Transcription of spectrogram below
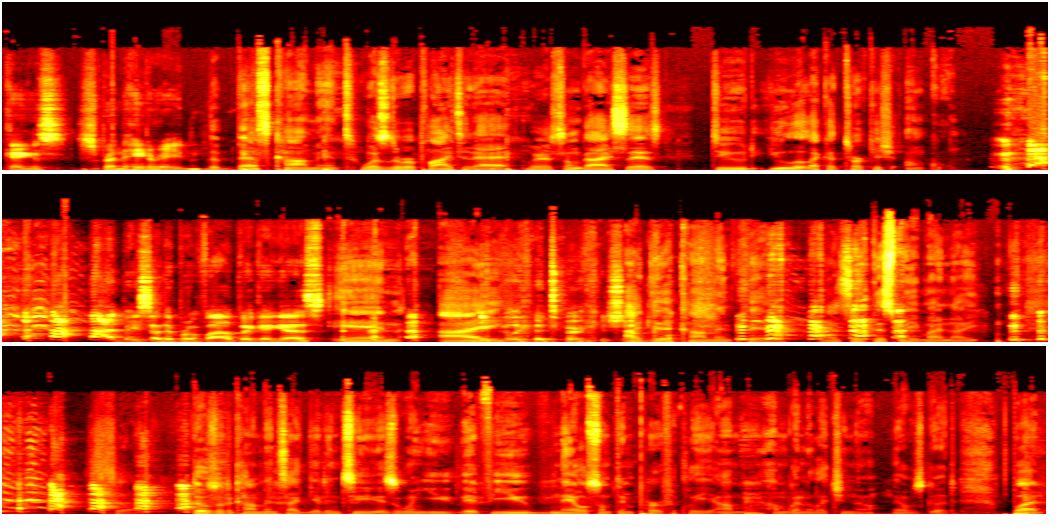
guy is spreading the haterade. the best comment was the reply to that, where some guy says, "Dude, you look like a Turkish uncle," Ah, based on the profile pic, I guess. and I like a Turkish. I uncle. did comment there, and I said, "This made my night." So those are the comments I get into. Is when you if you nail something perfectly, I'm I'm gonna let you know that was good. But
